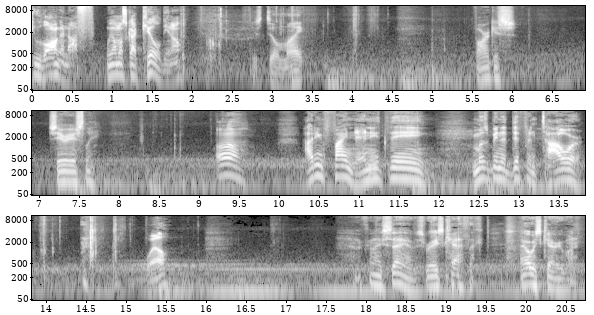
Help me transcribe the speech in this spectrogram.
Took you long enough. We almost got killed, you know? You still might. Vargas? Seriously? Oh, I didn't find anything. It must be in a different tower. Well? What can I say? I was raised Catholic. I always carry one.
